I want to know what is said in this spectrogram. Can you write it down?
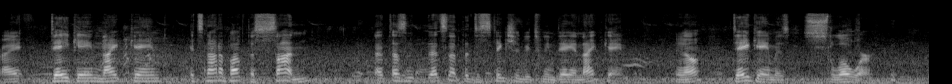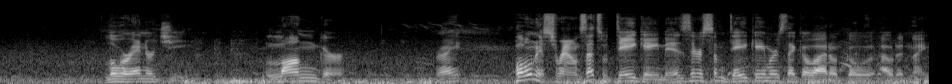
right? Day game, night game. It's not about the sun. That doesn't. That's not the distinction between day and night game. You know, day game is slower, lower energy, longer, right? Bonus rounds. That's what day game is. There are some day gamers that go out go out at night.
